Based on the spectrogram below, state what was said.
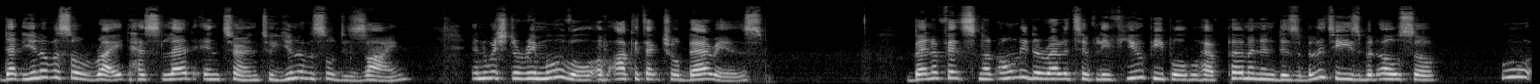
That universal right has led in turn to universal design, in which the removal of architectural barriers benefits not only the relatively few people who have permanent disabilities, but also who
